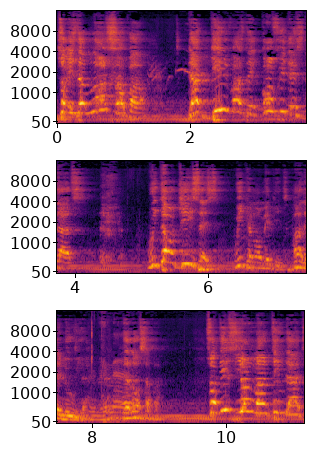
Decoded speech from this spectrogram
So it's the Lord's Supper that give us the confidence that without Jesus we cannot make it. Hallelujah. Amen. The Lord's Supper. So this young man think that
